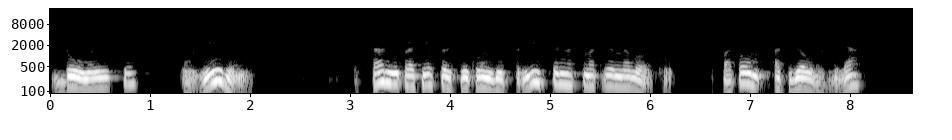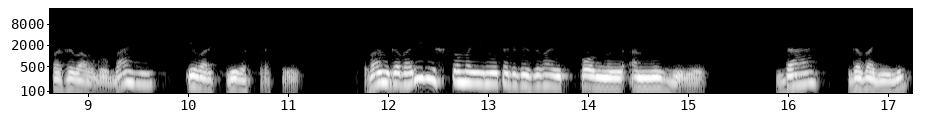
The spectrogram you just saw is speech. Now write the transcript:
«Думаете? Уверен?» Старый профессор секунду пристально смотрел на лорку, потом отвел взгляд, пожевал губами и ворчливо спросил. «Вам говорили, что мои методы вызывают полную амнезию?» «Да, говорили».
